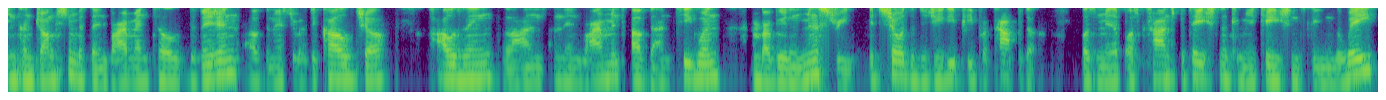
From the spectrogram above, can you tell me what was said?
in conjunction with the Environmental Division of the Ministry of Agriculture, Housing, Lands, and the Environment of the Antiguan and Barbudan Ministry, it showed that the GDP per capita was made up of transportation and communications leading the way,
